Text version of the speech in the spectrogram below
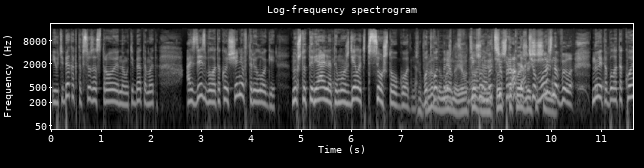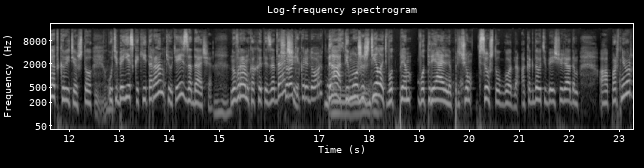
и у тебя как-то все застроено, у тебя там это. А здесь было такое ощущение в трилогии, ну что ты реально ты можешь делать все, что угодно. Что, вот правда, вот прям. можно? Я вот типа, тоже вот что, правда, такое а что ощущение. можно было? Ну это было такое открытие, что у тебя есть какие-то рамки, у тебя есть задача, но в рамках этой задачи. Широкий коридор. Да, есть? ты можешь делать вот прям вот реально, причем все что угодно. А когда у тебя еще рядом а, партнер,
